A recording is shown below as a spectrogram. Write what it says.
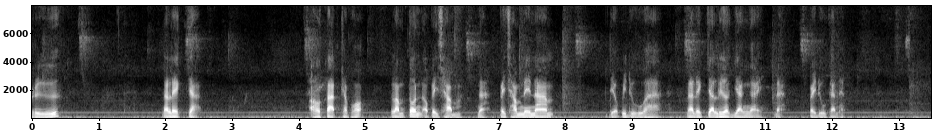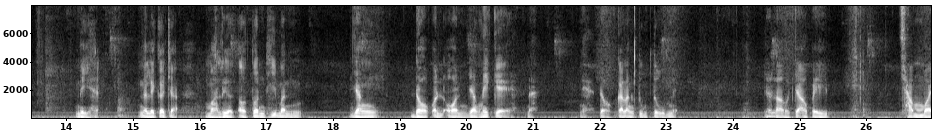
หรือนาเล็กจะเอาตัดเฉพาะ ลำต้นเอาไปชำนะไปชำในน้ำเดี๋ยวไปดูว่านาเล็กจะเลือกยังไงนะไปดูกันฮะนี่ฮะนาเล็กก็จะมาเลือกเอาต้นที่มันยังดอกอ่อนๆยังไม่แก่นะเนี่ยดอกกำลังตุมๆเนี่ยเดี๋ยวเราจะเอาไปชำไว้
